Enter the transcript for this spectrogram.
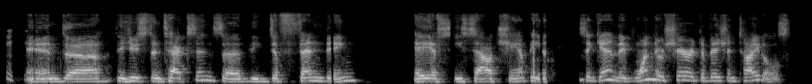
and uh, the Houston Texans, uh, the defending AFC South champions, again, they've won their share of division titles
